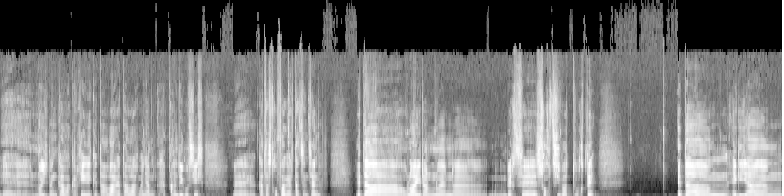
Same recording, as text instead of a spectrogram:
e, noiz benka bakarrik, eta bar, eta bar, baina aldi guziz, e, katastrofa gertatzen zen. Eta hola iran nuen, uh, bertze sortzi bat urte. Eta um, egia um,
